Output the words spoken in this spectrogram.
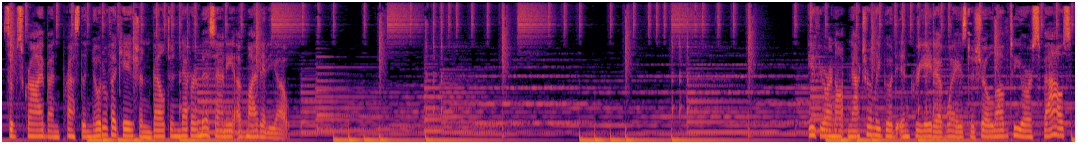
Subscribe and press the notification bell to never miss any of my video. If you're not naturally good in creative ways to show love to your spouse,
